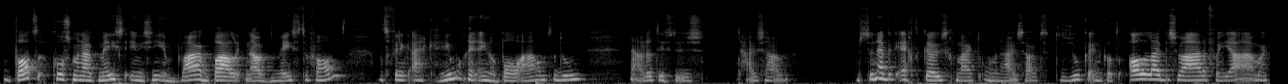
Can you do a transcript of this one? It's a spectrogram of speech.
wat kost me nou het meeste energie en waar baal ik nou het meeste van? Wat vind ik eigenlijk helemaal geen ene bal aan om te doen? Nou, dat is dus het huishouden. Dus toen heb ik echt de keuze gemaakt om een huishouden te zoeken. En ik had allerlei bezwaren van ja, maar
